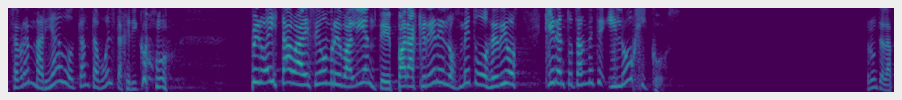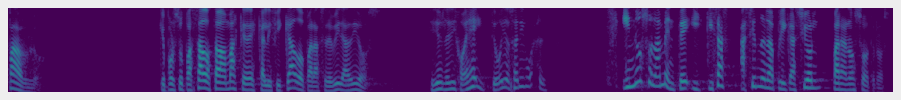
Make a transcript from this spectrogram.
Se habrán mareado tanta vuelta Jericó. Pero ahí estaba ese hombre valiente para creer en los métodos de Dios que eran totalmente ilógicos. Pregúntale a Pablo, que por su pasado estaba más que descalificado para servir a Dios. Y Dios le dijo, hey, te voy a usar igual. Y no solamente, y quizás haciendo una aplicación para nosotros,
